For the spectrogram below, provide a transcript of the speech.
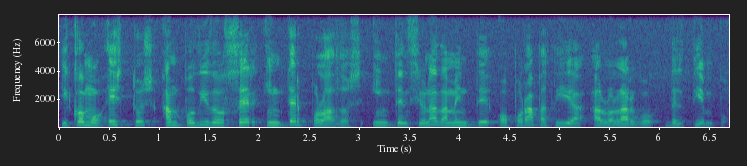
y cómo estos han podido ser interpolados intencionadamente o por apatía a lo largo del tiempo.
